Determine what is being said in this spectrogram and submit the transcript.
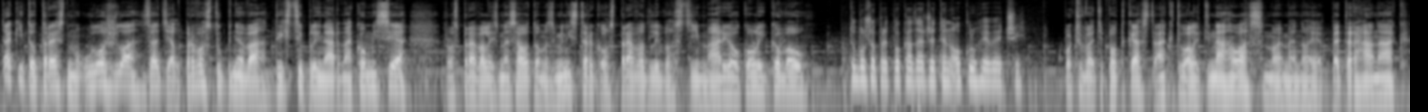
Takýto trest mu uložila zatiaľ prvostupňová disciplinárna komisia. Rozprávali sme sa o tom s ministerkou spravodlivosti Máriou Kolíkovou. Tu možno predpokladať, že ten okruh je väčší. Počúvate podcast Aktuality na hlas. Moje meno je Peter Hanák.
